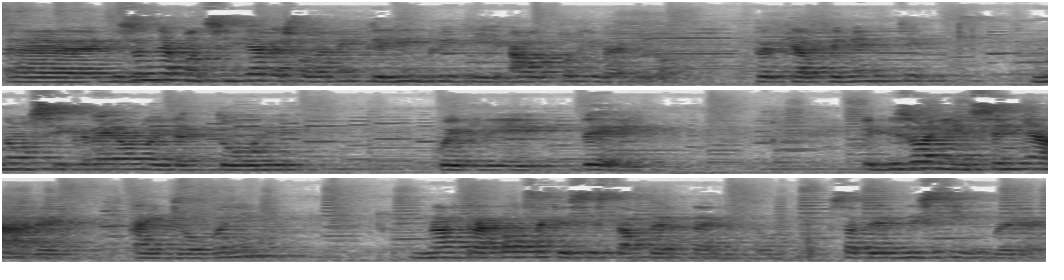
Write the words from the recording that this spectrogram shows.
eh, bisogna consigliare solamente libri di alto livello, perché altrimenti non si creano i lettori, quelli veri. E bisogna insegnare ai giovani un'altra cosa che si sta perdendo, saper distinguere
